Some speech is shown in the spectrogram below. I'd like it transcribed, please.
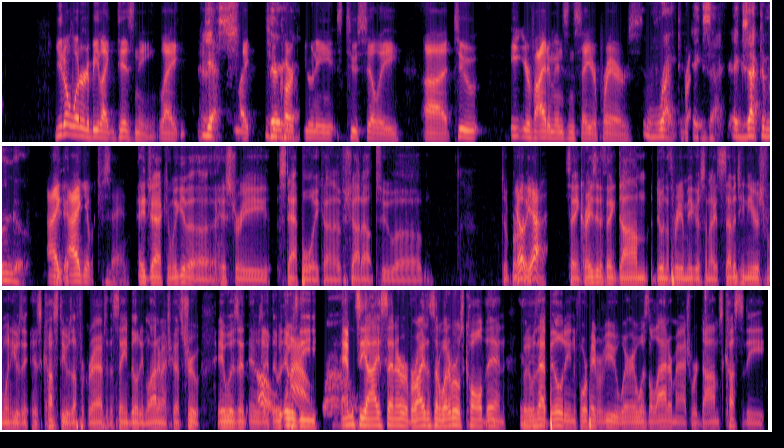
You don't want her to be like Disney, like yes, like too cartoony, go. too silly, uh, to eat your vitamins and say your prayers. Right. right. Exact. Exactamundo. I, I get what you're saying. Hey Jack, can we give a, a history stat boy kind of shout out to uh, to Bernie. Oh yeah. Saying crazy to think Dom doing the three amigos tonight, 17 years from when he was his custody was up for grabs in the same building ladder match. That's true. It was it, was oh, it, was wow. the wow. MCI Center or Verizon Center, whatever it was called then, but it was that building for pay per view where it was the ladder match where Dom's custody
